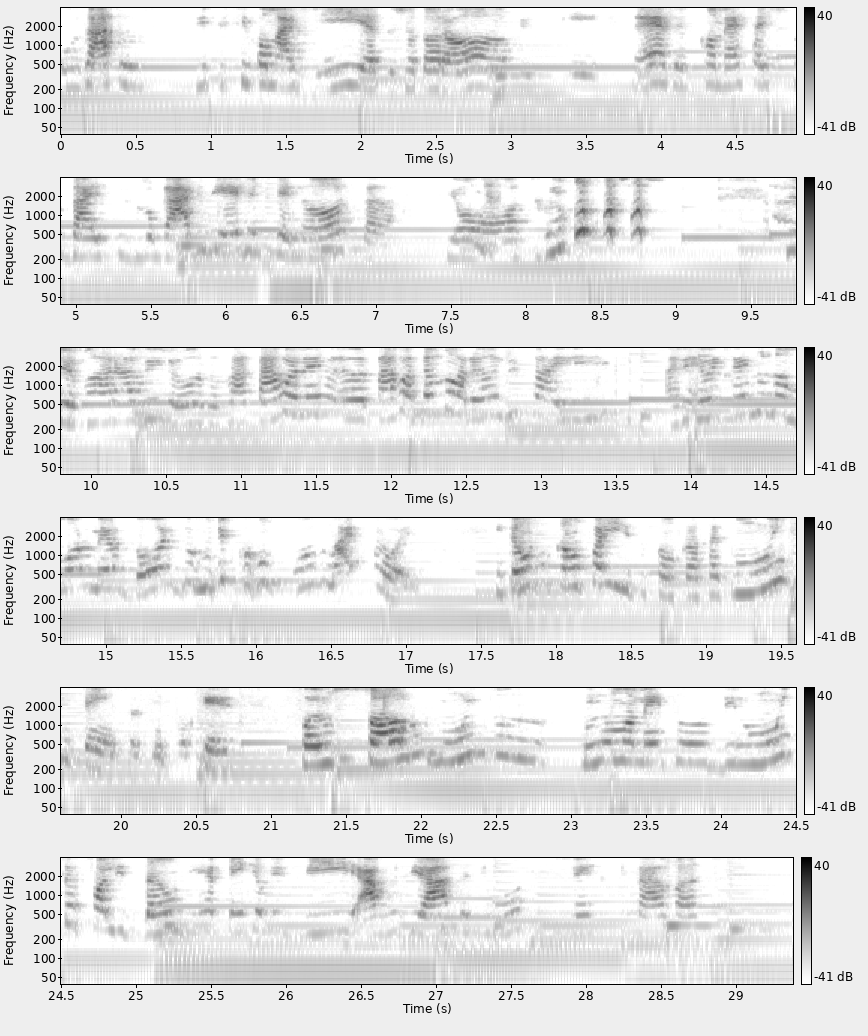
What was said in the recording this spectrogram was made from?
os atos de psicomagia do Jodorowsky, né? a gente começa a estudar esses lugares e aí a gente vê, nossa, que ótimo! que maravilhoso! Eu já tava, eu tava namorando isso aí. Eu entrei no namoro meio doido, meio confuso, mas foi. Então, o vulcão foi isso, foi um processo muito intenso, assim, porque foi um solo muito num momento de muita solidão, de repente eu me vi arrodeada de um monte de gente que estava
